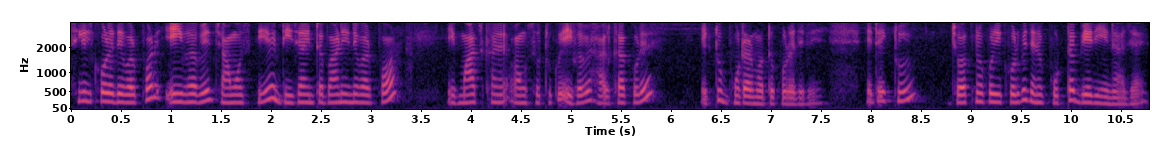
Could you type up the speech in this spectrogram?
সিল করে দেওয়ার পর এইভাবে চামচ দিয়ে ডিজাইনটা বানিয়ে নেওয়ার পর এই মাঝখানের অংশটুকু এইভাবে হালকা করে একটু ভোঁটার মতো করে দেবে। এটা একটু যত্ন করেই করবে যেন পোটটা বেরিয়ে না যায়।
